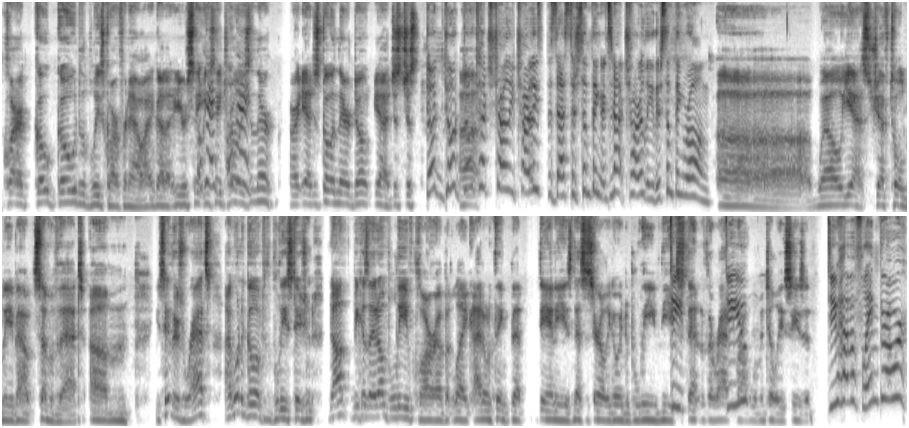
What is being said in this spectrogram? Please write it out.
Clara, go go to the police car for now. I gotta. You're saying you say Charlie's okay. in there? All right, yeah, just go in there. Don't. Yeah, just just. Don't don't don't Uh, touch Charlie. Charlie's possessed. There's something. It's not Charlie. There's something wrong. Uh, well, yes, Jeff told me about some of that. Um, you say there's rats. I want to go up to the police station, not because I don't believe Clara, but like I don't think that Danny is necessarily going to believe the Do you- extent of the rat do you- problem until he sees it. Do you have a flamethrower?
